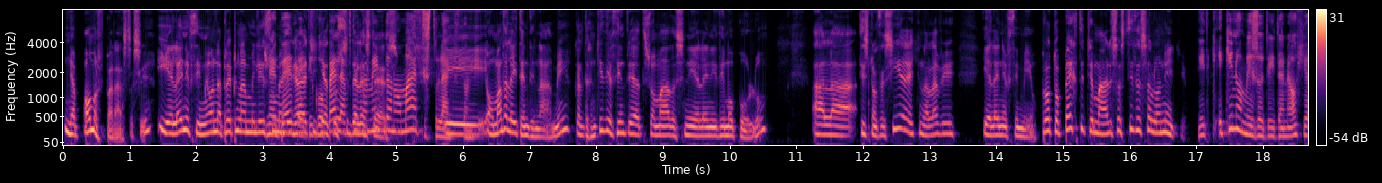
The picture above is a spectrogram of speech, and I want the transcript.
μια όμορφη παράσταση. Η Ελένη Ευθυμιώνα πρέπει να μιλήσουμε ναι, λιγάκι για τους συντελεστές. Να το όνομά της τουλάχιστον. Η ομάδα λέγεται Ενδυνάμει. Καλλιτεχνική διευθύντρια της ομάδας είναι η Ελένη Δημοπούλου. Αλλά τη συνοθεσία έχει αναλάβει η Ελένη Ευθυμίου. Πρώτο και μάλιστα στη Θεσσαλονίκη. Ε, εκεί νομίζω ότι ήταν, όχι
